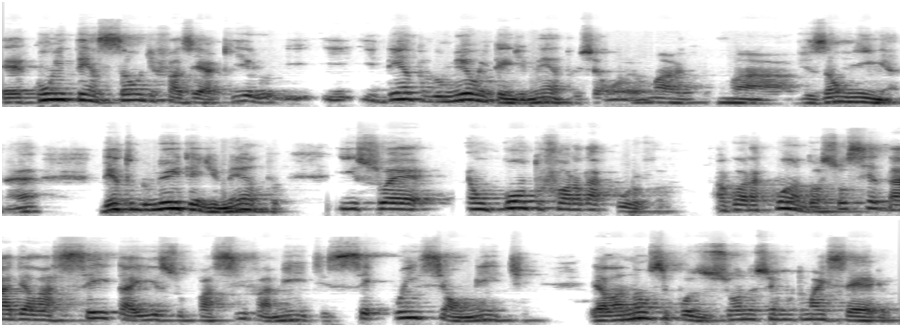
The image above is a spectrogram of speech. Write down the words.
é, com intenção de fazer aquilo, e, e, dentro do meu entendimento, isso é uma, uma visão minha, né? Dentro do meu entendimento, isso é, é um ponto fora da curva. Agora, quando a sociedade ela aceita isso passivamente, sequencialmente, ela não se posiciona, isso é muito mais sério.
